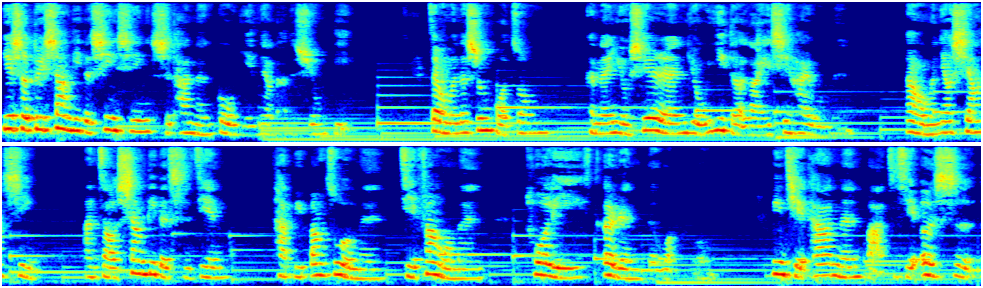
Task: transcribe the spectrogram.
夜色对上帝的信心，使他能够原谅他的兄弟。在我们的生活中，可能有些人有意的来陷害我们，但我们要相信，按照上帝的时间，他必帮助我们解放我们，脱离恶人的网络。并且他能把这些恶事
